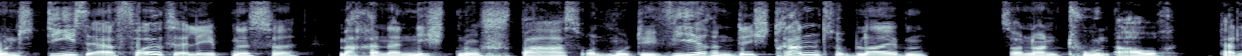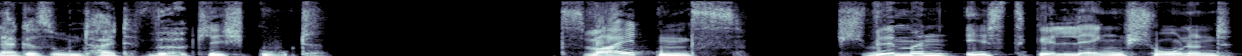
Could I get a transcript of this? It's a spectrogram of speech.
Und diese Erfolgserlebnisse machen dann nicht nur Spaß und motivieren dich dran zu bleiben, sondern tun auch deiner Gesundheit wirklich gut. Zweitens, Schwimmen ist gelenkschonend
